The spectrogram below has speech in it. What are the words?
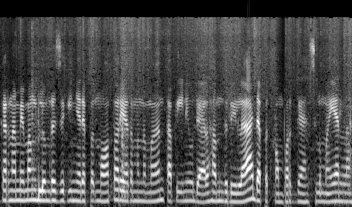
Karena memang belum rezekinya dapat motor ya teman-teman, tapi ini udah alhamdulillah dapat kompor gas, lumayan lah.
